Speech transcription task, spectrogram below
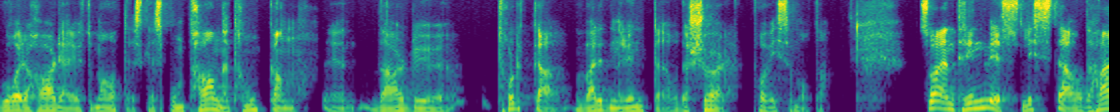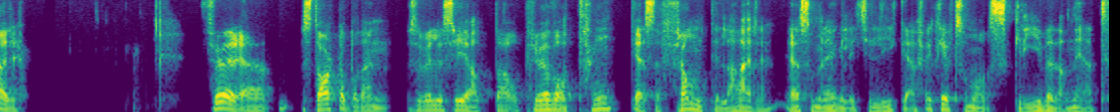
går og har de automatiske, spontane tankene eh, der du tolker verden rundt deg og deg sjøl på visse måter. Så en trinnvis liste av det her Før jeg starta på den, så vil jeg si at da å prøve å tenke seg fram til det her, er som regel ikke like effektivt som å skrive det ned.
